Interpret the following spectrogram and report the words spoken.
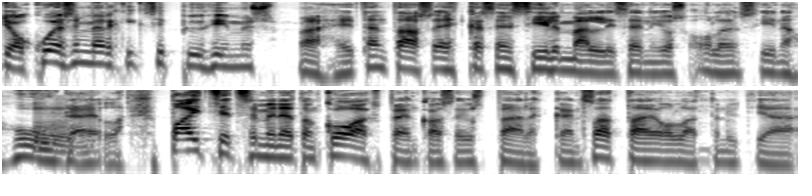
Joku esimerkiksi pyhimys. Mä heitän taas ehkä sen silmällisen, jos olen siinä huudeilla. Mm. Paitsi, että se menee ton KXPn kanssa just päällekkäin. Saattaa olla, että nyt jää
